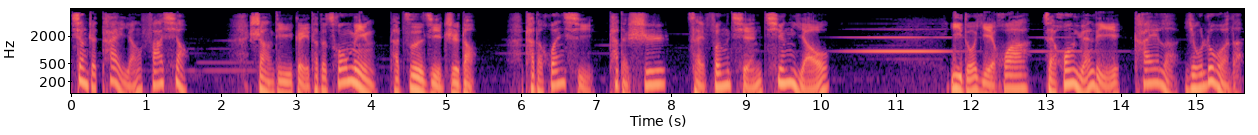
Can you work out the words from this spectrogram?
向着太阳发笑。上帝给他的聪明，他自己知道；他的欢喜，他的诗在风前轻摇。一朵野花在荒原里开了又落了，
